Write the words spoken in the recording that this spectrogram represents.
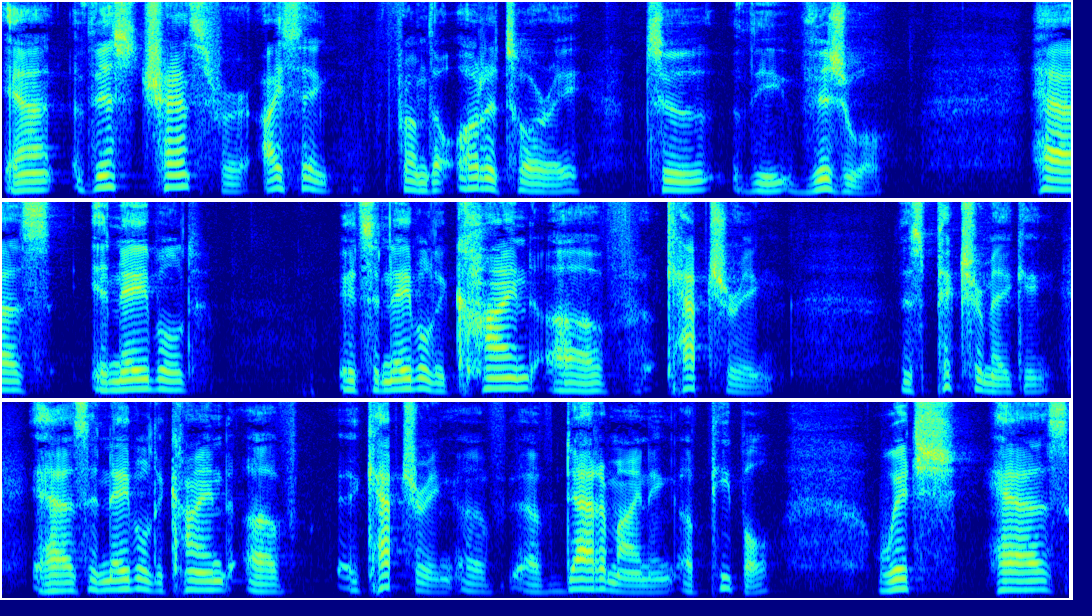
And this transfer, I think, from the auditory to the visual has enabled it's enabled a kind of capturing this picture making has enabled a kind of capturing of, of data mining of people which has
